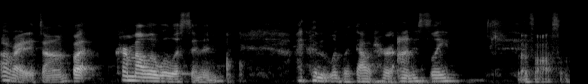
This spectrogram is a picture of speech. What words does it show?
I'll write it down. But Carmela will listen, and I couldn't live without her, honestly. That's awesome.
